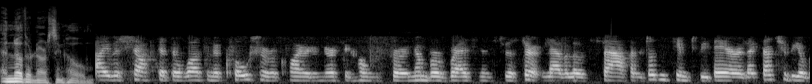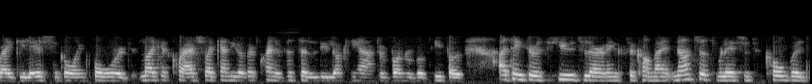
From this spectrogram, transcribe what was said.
another nursing home. I was shocked that there wasn't a quota required in nursing homes for a number of residents to a certain level of staff, and it doesn't seem to be there. Like that should be a regulation going forward, like a crash, like any other other kind of facility looking after vulnerable people. I think there's huge learnings to come out, not just relation to COVID,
